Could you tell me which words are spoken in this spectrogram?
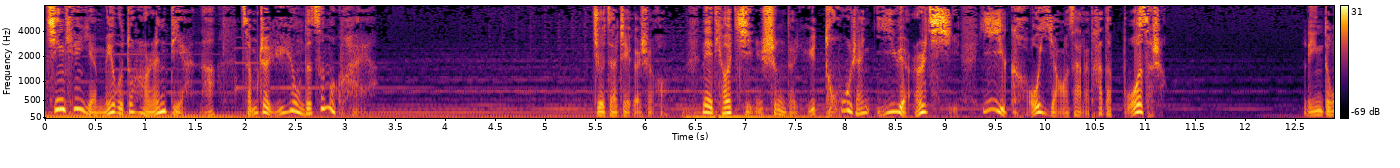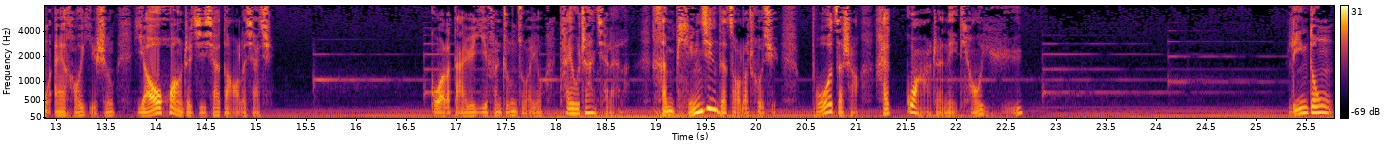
今天也没有多少人点呢，怎么这鱼用的这么快啊？就在这个时候，那条仅剩的鱼突然一跃而起，一口咬在了他的脖子上。林东哀嚎一声，摇晃着几下倒了下去。过了大约一分钟左右，他又站起来了，很平静的走了出去，脖子上还挂着那条鱼。林东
